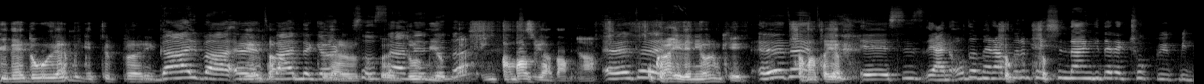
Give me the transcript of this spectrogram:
Güneydoğu'ya mı gitti böyle? Galiba evet Yeni ben de gördüm sosyal medyada. İnanılmaz bir adam ya. Evet O evet. kadar eğleniyorum ki. Evet evet. Sanata yap. Ee, siz yani o da merakların Çok- çok- peşinden giderek çok büyük bir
